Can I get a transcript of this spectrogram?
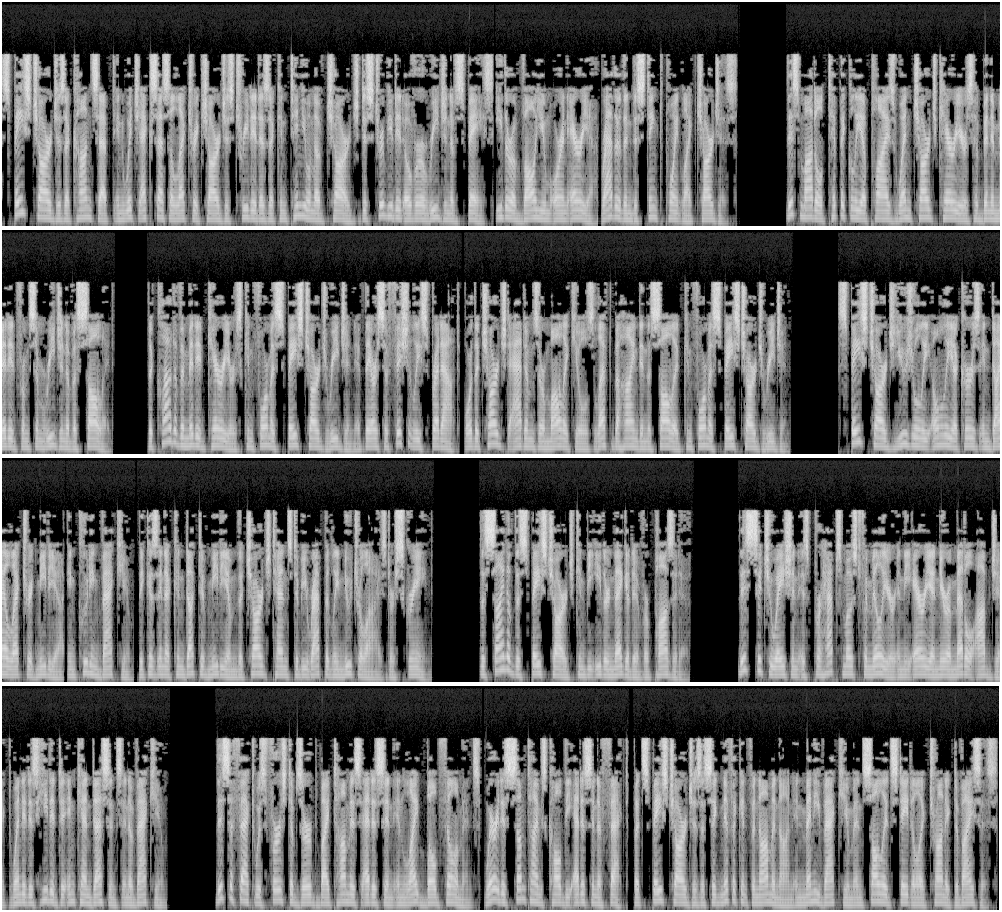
Space charge is a concept in which excess electric charge is treated as a continuum of charge distributed over a region of space either a volume or an area rather than distinct point-like charges. This model typically applies when charge carriers have been emitted from some region of a solid. The cloud of emitted carriers can form a space charge region if they are sufficiently spread out, or the charged atoms or molecules left behind in the solid can form a space charge region. Space charge usually only occurs in dielectric media including vacuum because in a conductive medium the charge tends to be rapidly neutralized or screened. The sign of the space charge can be either negative or positive. This situation is perhaps most familiar in the area near a metal object when it is heated to incandescence in a vacuum. This effect was first observed by Thomas Edison in light bulb filaments, where it is sometimes called the Edison effect, but space charge is a significant phenomenon in many vacuum and solid-state electronic devices.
